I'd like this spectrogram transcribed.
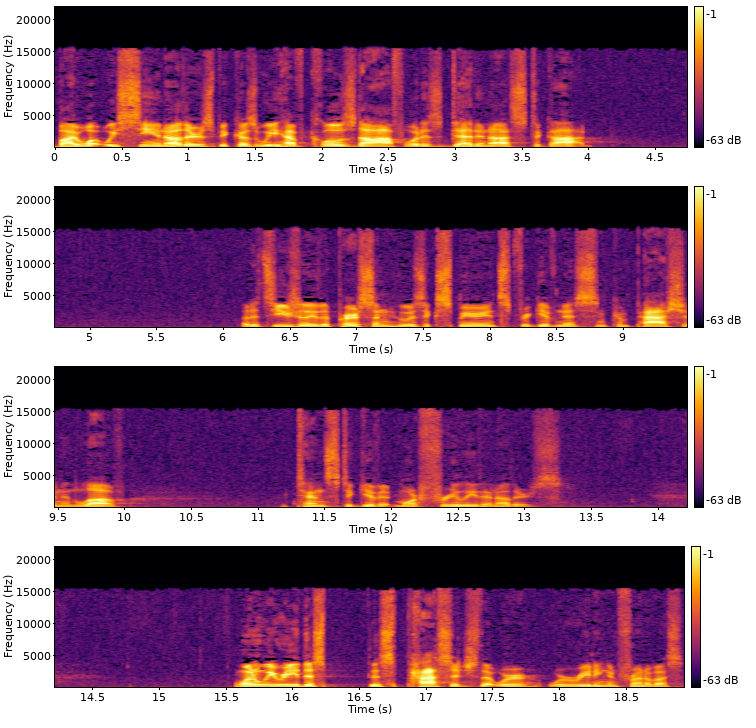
by what we see in others because we have closed off what is dead in us to God. But it's usually the person who has experienced forgiveness and compassion and love who tends to give it more freely than others. When we read this, this passage that we're, we're reading in front of us,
